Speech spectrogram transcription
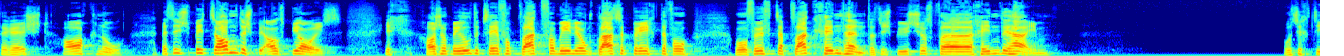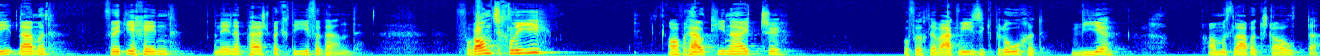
der Rest angenommen. Es ist ein bisschen anders als bei uns. Ich habe schon Bilder gesehen von Pflegefamilien und gelesen Berichte von, die 15 Pflegekinder haben. Das ist bei uns schon das Kinderheim. Wo sich Zeit nehmen für die Kinder und ihnen Perspektiven geben. von ganz klein, aber auch Teenager, die vielleicht eine Wegweisung brauchen. Wie kann man das Leben gestalten?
